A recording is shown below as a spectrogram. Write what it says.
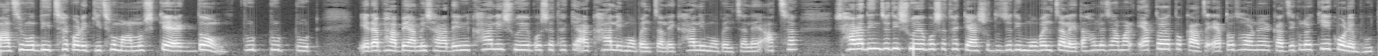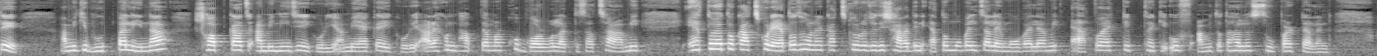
মাঝে মধ্যে ইচ্ছা করে কিছু মানুষকে একদম টুট টুট টুট। এরা ভাবে, আমি সারাদিন খালি শুয়ে বসে থাকি আর খালি মোবাইল চালাই, খালি মোবাইল চালাই। আচ্ছা সারাদিন যদি শুয়ে বসে থাকি আর শুধু যদি মোবাইল চালাই, তাহলে যে আমার এত এত কাজ, এত ধরনের কাজ, এগুলো কে করে ভূতে? আমি কি ভূত পালি? না, সব কাজ আমি নিজেই করি, আমি একাই করি। আর এখন ভাবতে আমার খুব গর্ব লাগতেছে। আচ্ছা আমি এত এত কাজ করে, এত ধরনের কাজ করে যদি সারাদিন এত মোবাইল চালাই, মোবাইলে আমি এত অ্যাক্টিভ থাকি, উফ, আমি তো তাহলে সুপার ট্যালেন্ট।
